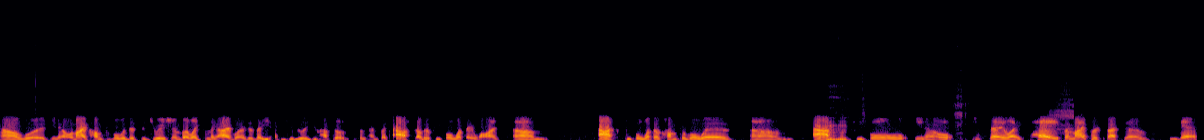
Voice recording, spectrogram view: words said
How would, you know, am I comfortable with this situation? But like something I've learned is that you, I think you really do have to sometimes like ask other people what they want. Um, ask people what they're comfortable with. Um, ask mm-hmm. people, you know, just say like, hey, from my perspective, see this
